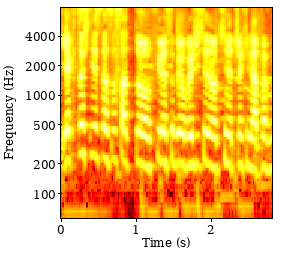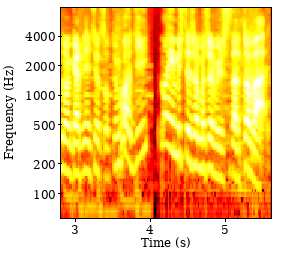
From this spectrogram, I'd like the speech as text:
Jak ktoś nie zna zasad, to chwilę sobie obejrzycie ten odcinek i na pewno ogarniecie o co w tym chodzi. No i myślę, że możemy już startować.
